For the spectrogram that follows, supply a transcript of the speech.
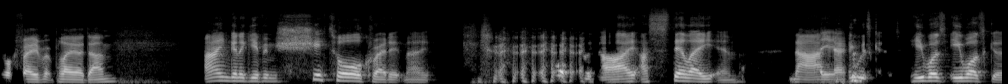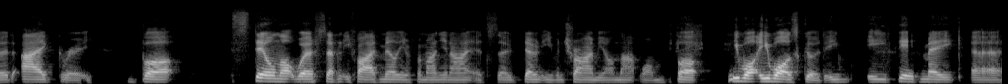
your favourite player, Dan. I'm gonna give him shit all credit mate guy. I still hate him. Nah, yeah, he was good. He was he was good. I agree, but still not worth seventy five million for Man United. So don't even try me on that one. But he was he was good. He he did make uh,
